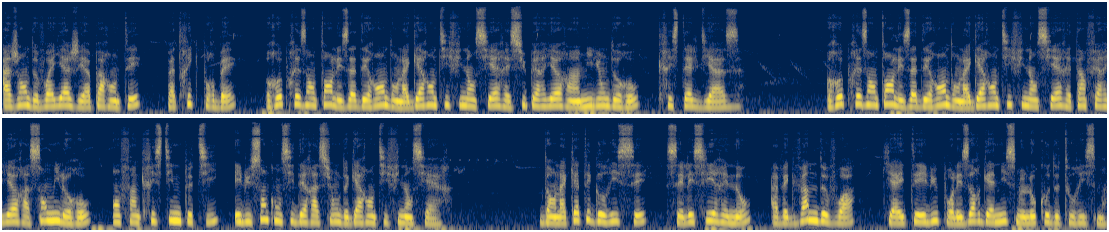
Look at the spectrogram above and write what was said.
agent de voyage et apparenté, Patrick Pourbet, représentant les adhérents dont la garantie financière est supérieure à 1 million d'euros, Christelle Diaz. Représentant les adhérents dont la garantie financière est inférieure à 100 000 euros, enfin Christine Petit, élue sans considération de garantie financière. Dans la catégorie C, c'est Leslie Reynaud, avec 22 voix, qui a été élue pour les organismes locaux de tourisme.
